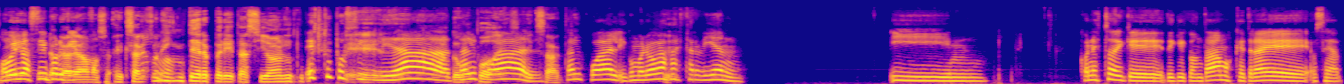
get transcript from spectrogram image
Movelo Eh, así que porque exacto, una Claro. interpretación. es tu lo posibilidad, tal podés, cual, exacto. tal cual. Y como lo hagas Sí. va a estar bien. Y mm, con esto de que, de que contábamos que trae, o sea,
